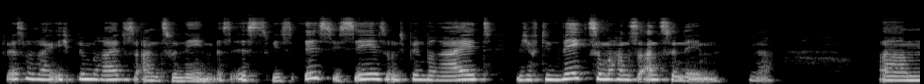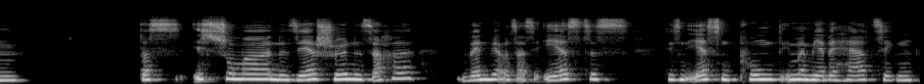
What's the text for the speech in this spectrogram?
Ich will erstmal sagen, ich bin bereit, es anzunehmen. Es ist, wie es ist. Ich sehe es und ich bin bereit, mich auf den Weg zu machen, es anzunehmen. Ja. Ähm, das ist schon mal eine sehr schöne Sache, wenn wir uns als erstes diesen ersten Punkt immer mehr beherzigen,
